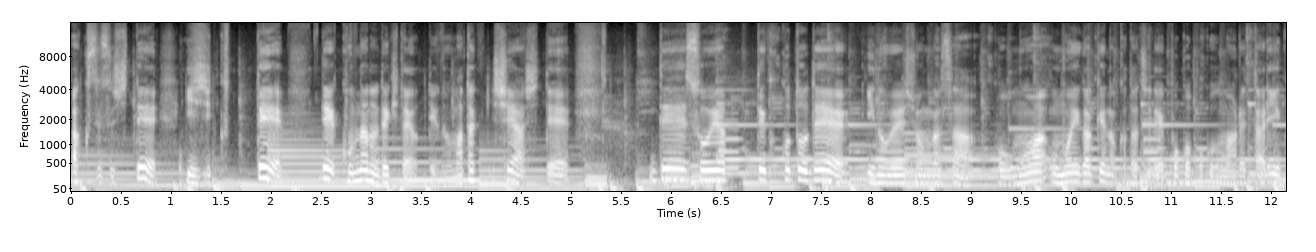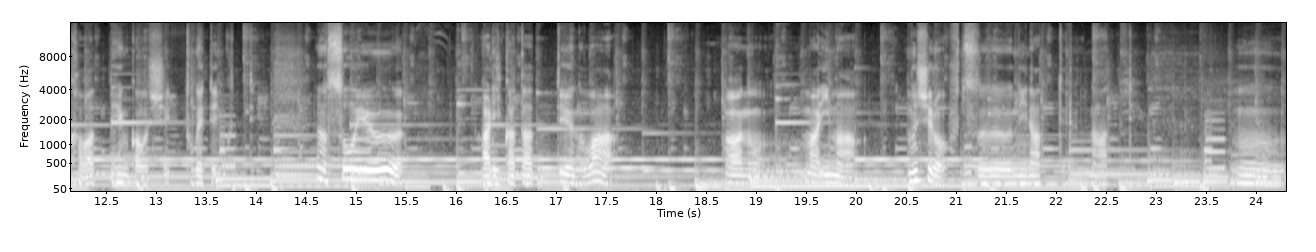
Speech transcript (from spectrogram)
アクセスしていじくってでこんなのできたよっていうのをまたシェアしてでそうやっていくことでイノベーションがさこう思いがけの形でポコポコ生まれたり変わって変化をし遂げていくっていう。なんかそういうあり方っていうのはあのまあ今むしろ普通になってるなっていう。うん、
